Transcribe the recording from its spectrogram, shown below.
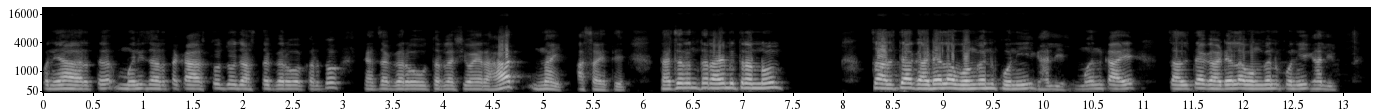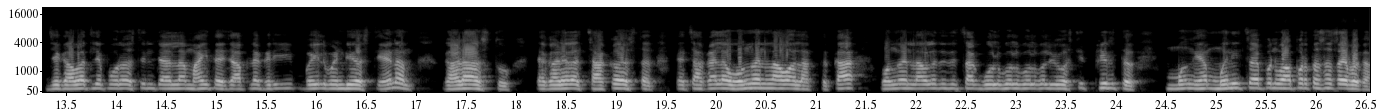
पण या अर्थ म्हणीचा अर्थ काय असतो? जो जास्त गर्व करतो त्याचा गर्व उतरल्याशिवाय राहत नाही असा आहे ते त्याच्यानंतर आहे मित्रांनो चालत्या गाड्याला वंगण कोणीही घालील. मन काय चालत्या गाड्याला वंगण कोणीही घालील. जे गावातले पोरं असतील त्याला माहीत आहे जे आपल्या घरी बैलबंडी असते आहे ना? गाडा असतो. त्या गाड्याला चाकं असतात. त्या चाकाला वंगण लावावं लागतं. का? वंगण लावलं तर ते चाक गोल गोल गोल गोल व्यवस्थित फिरतं. मग ह्या मनीचा पण वापर तसाच आहे बघा.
